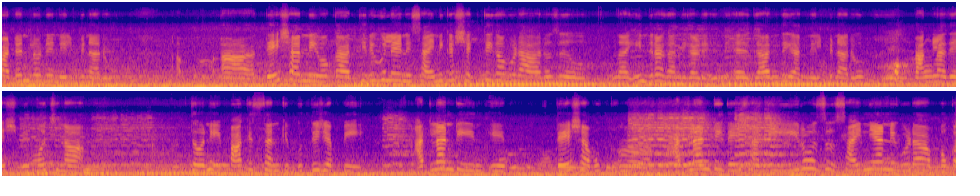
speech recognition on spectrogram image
పటంలోనే నిలిపినారు. దేశాన్ని ఒక తిరుగులేని సైనిక శక్తిగా కూడా ఆ రోజు ఇందిరాగాంధీ గారు గాంధీ గారు నిలిపినారు. బంగ్లాదేశ్ విమోచన తోని పాకిస్తాన్కి బుద్ధి చెప్పి అట్లాంటి దేశ అట్లాంటి దేశాన్ని ఈరోజు సైన్యాన్ని కూడా ఒక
